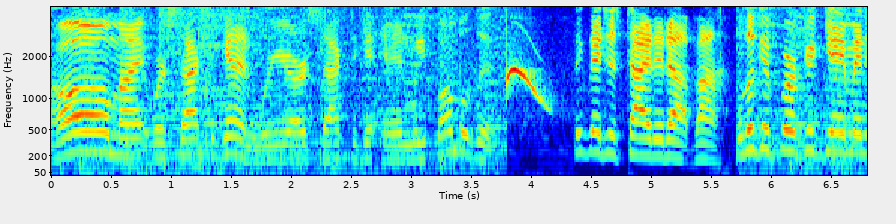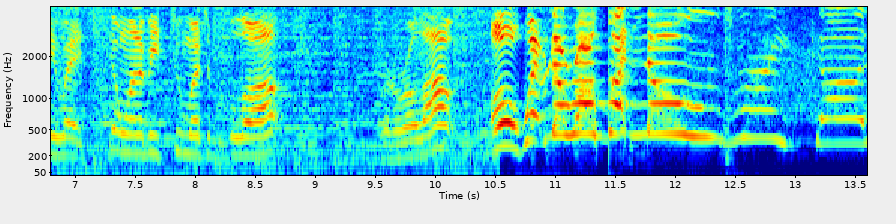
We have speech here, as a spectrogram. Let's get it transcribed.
Oh, my. We're sacked again. We are sacked again, and we fumbled it. I think they just tied it up, huh? We're looking for a good game anyways. Don't want to be too much of a blowout. We're going to roll out. Oh, wait, the wrong button. No, my gosh.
